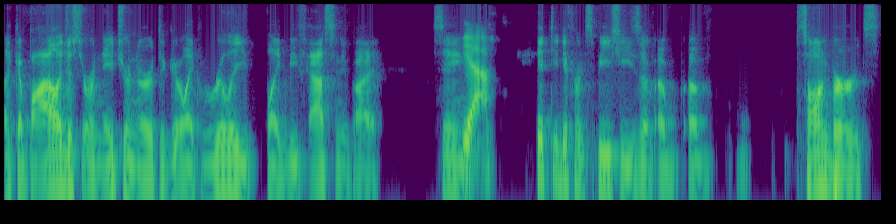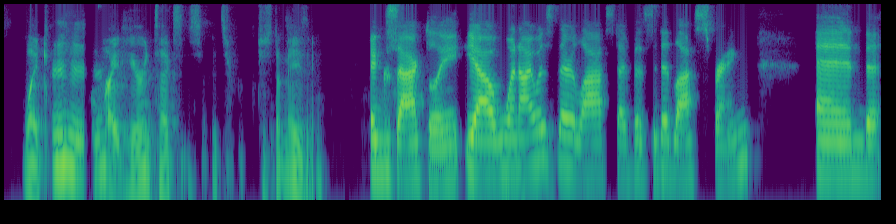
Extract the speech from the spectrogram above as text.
like a biologist or a nature nerd to go like really like be fascinated by seeing yeah 50 different species of of, of songbirds like mm-hmm. right here in Texas. It's just amazing. Exactly. Yeah. When I was there last, I visited last spring and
